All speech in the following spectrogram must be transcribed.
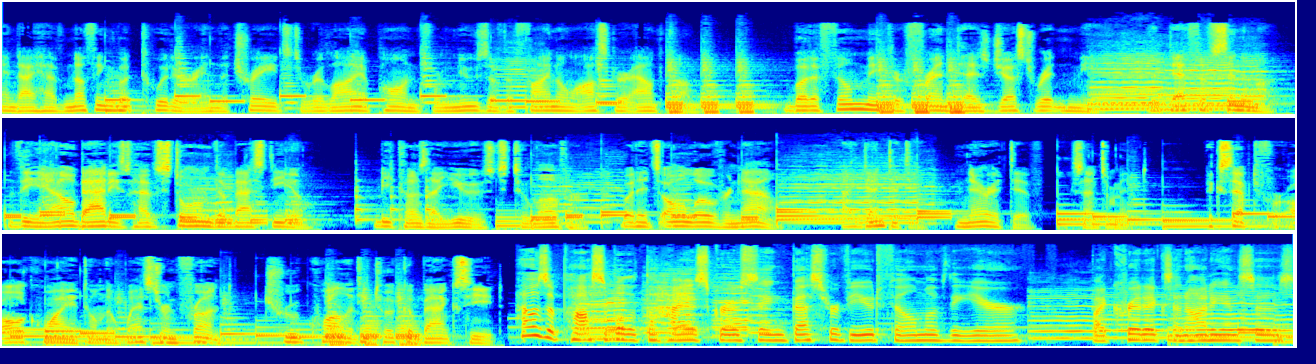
and I have nothing but Twitter and the trades to rely upon for news of the final Oscar outcome. But a filmmaker friend has just written me, The Death of Cinema. The Al Baddies have stormed the Bastille. Because I used to love her, but it's all over now. Identity, narrative, sentiment. Except for All Quiet on the Western Front, true quality took a backseat. How is it possible that the highest grossing, best reviewed film of the year by critics and audiences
